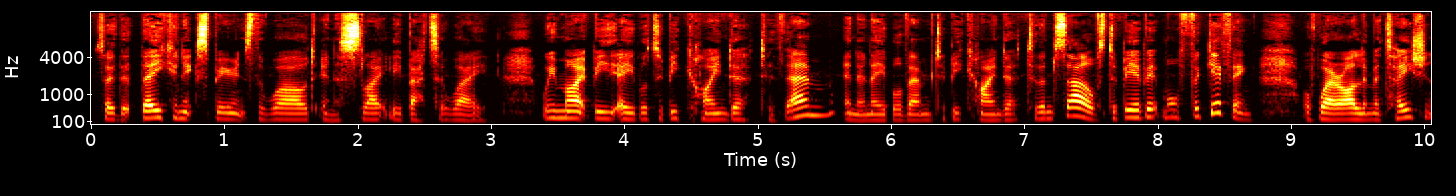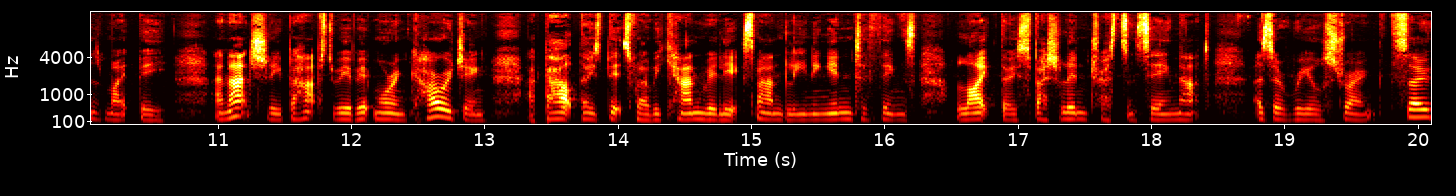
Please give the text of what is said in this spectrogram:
so that they can experience the world in a slightly better way. We might be able to be kinder to them and enable them to be kinder to themselves, to be a bit more forgiving of where our limitations might be, and actually perhaps to be a bit more encouraging about those bits where we can really expand, leaning into things like those special interests and seeing that as a real strength. So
